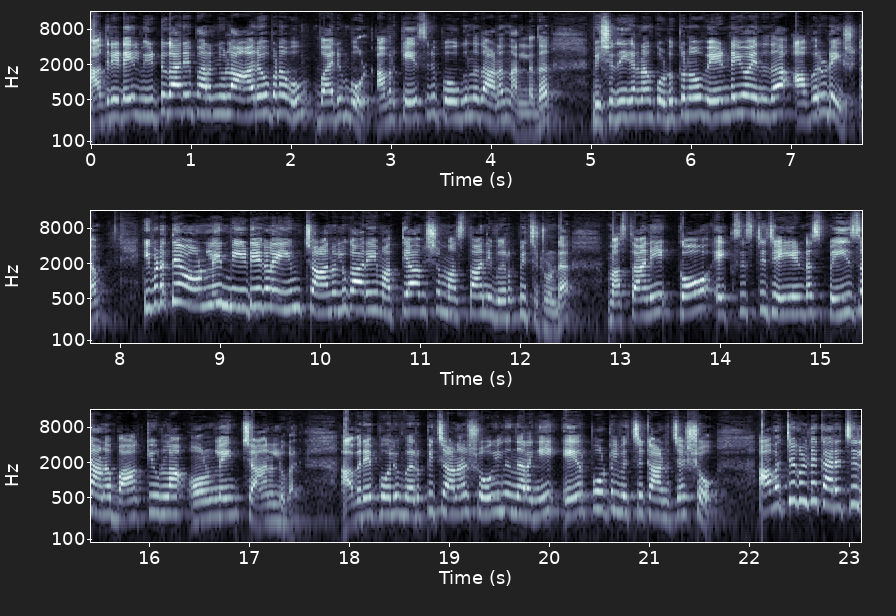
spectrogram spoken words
അതിനിടയിൽ വീട്ടുകാരെ പറഞ്ഞുള്ള ആരോപണവും വരുമ്പോൾ അവർ കേസിന് പോകുന്നതാണ് നല്ലത്. വിശദീകരണം കൊടുക്കണോ വേണ്ടയോ എന്നത് അവരുടെ ഇഷ്ടം. ഇവിടുത്തെ ഓൺലൈൻ മീഡിയകളെയും ചാനലുകാരെയും അത്യാവശ്യം മസ്താനി വെറുപ്പിച്ചിട്ടുണ്ട്. മസ്താനി കോ എക്സിസ്റ്റ് ചെയ്യേണ്ട സ്പേസ് ആണ് ബാക്കിയുള്ള ഓൺലൈൻ ചാനലുകൾ അവരെ പോലും വെറുപ്പിച്ചാണ് ഷോയിൽ നിന്നിറങ്ങി എയർപോർട്ടിൽ വെച്ച് കാണിച്ച ഷോ അവറ്റകളുടെ കരച്ചിൽ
